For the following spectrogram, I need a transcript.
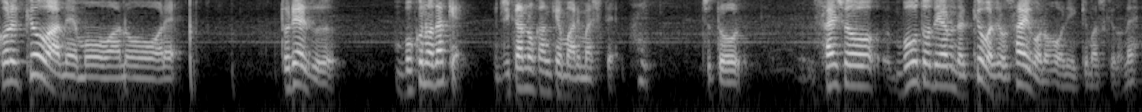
これ今日はねもうあのあれ。とりあえず僕のだけ時間の関係もありまして。はい。ちょっと最初冒頭でやるんだ今日は最後の方に行きますけどね。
